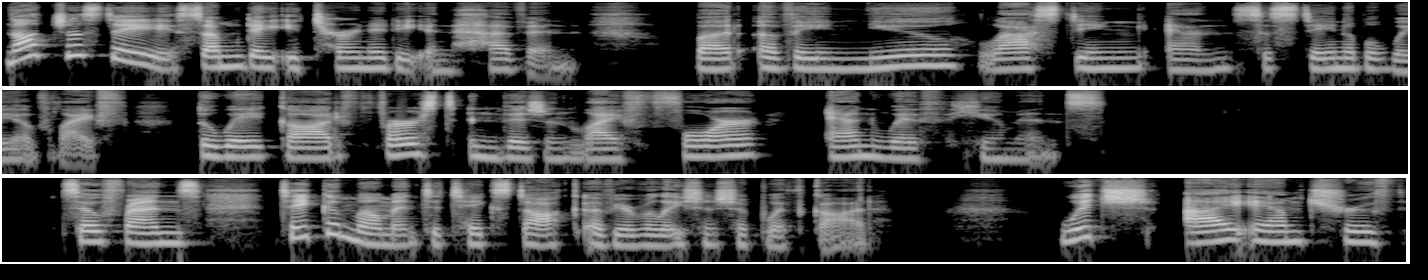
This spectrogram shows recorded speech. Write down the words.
Not just a someday eternity in heaven, but of a new, lasting, and sustainable way of life, the way God first envisioned life for and with humans. So, friends, take a moment to take stock of your relationship with God. Which I am truth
